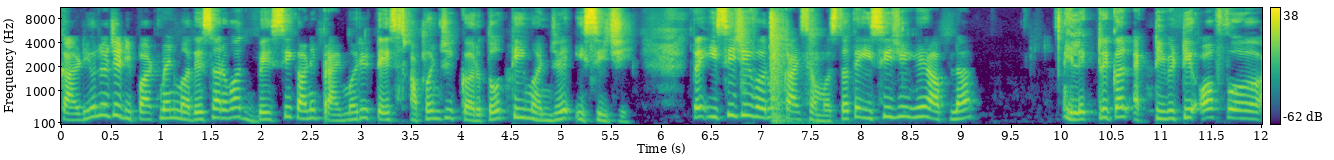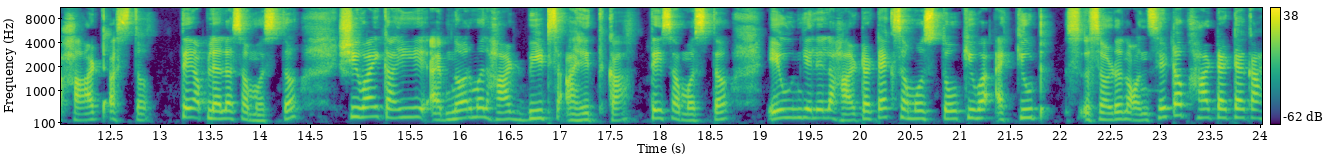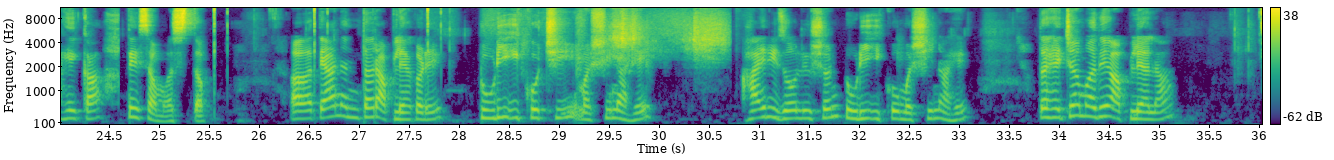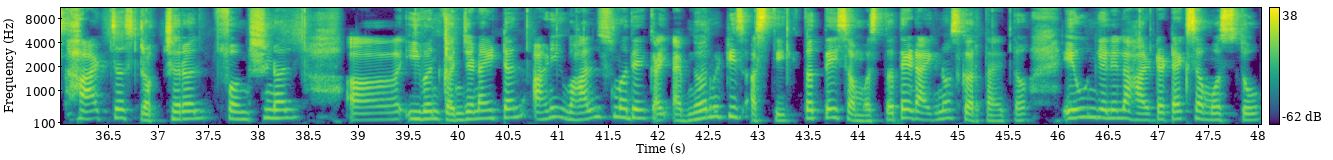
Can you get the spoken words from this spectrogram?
कार्डिओलॉजी डिपार्टमेंटमध्ये सर्वात basic आणि प्रायमरी टेस्ट आपण जी करतो ती म्हणजे ई सी जी तर ई सी जीवरून काय समजतं? तर ई सी जी हे आपला इलेक्ट्रिकल ॲक्टिव्हिटी ऑफ हार्ट असतं. ते आपल्याला समजतं. शिवाय काही ॲबनॉर्मल हार्टबीट्स आहेत का? ते समजतं. येऊन गेलेला हार्ट अटॅक समजतो किंवा acute sudden onset of heart attack आहे का? ते समजतं. त्यानंतर आपल्याकडे टू डी इकोची मशीन आहे. High resolution two D echo machine आहे. तर ह्याच्यामध्ये आपल्याला हार्टचं स्ट्रक्चरल फंक्शनल इवन कंजनायटल आणि व्हाल्समध्ये काही ॲबनॉर्मिटीज असतील तर ते समजतं ते डायग्नोज करता येतं. येऊन गेलेला हार्ट अटॅक समजतो.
